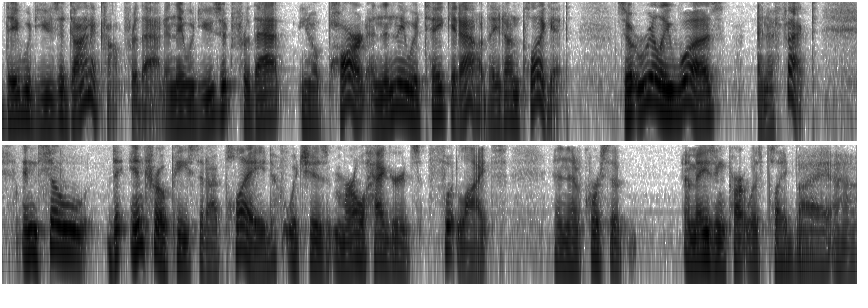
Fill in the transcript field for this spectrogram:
they would use a Dynacomp for that and they would use it for that, you know, part and then they would take it out. They'd unplug it. So it really was an effect. And so the intro piece that I played, which is Merle Haggard's Footlights, and then of course the amazing part was played by uh,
